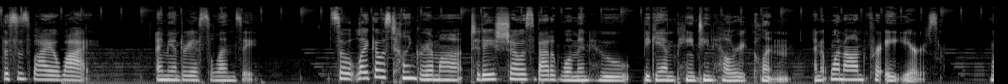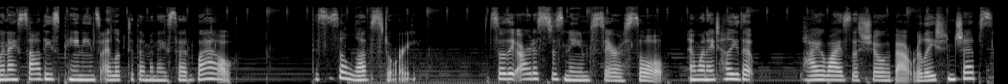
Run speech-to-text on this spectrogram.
This is Why Oh Why. I'm Andrea Silenzi. So, like I was telling Grandma, today's show is about a woman who began painting Hillary Clinton, and it went on for eight years. When I saw these paintings, I looked at them and I said, wow, this is a love story. So, the artist is named Sarah Sole. And when I tell you that YOY is the show about relationships,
